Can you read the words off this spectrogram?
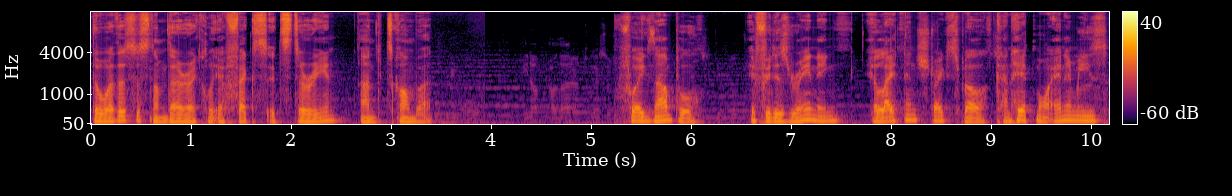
The weather system directly affects its terrain and its combat. For example, if it is raining, a lightning strike spell can hit more enemies,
